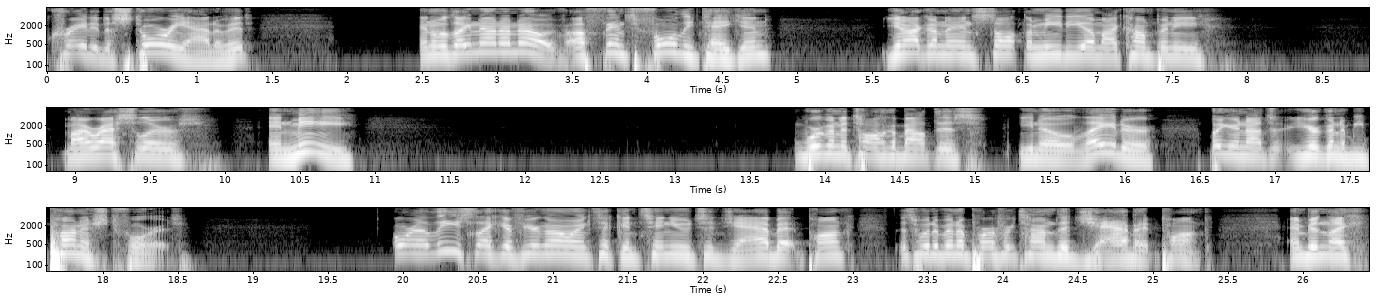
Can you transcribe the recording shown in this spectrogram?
created a story out of it, and was like, "No, no, no, offense fully taken. You're not going to insult the media, my company, my wrestlers, and me." We're going to talk about this, you know, later, but you're not you're going to be punished for it or at least like if you're going to continue to jab at Punk, this would have been a perfect time to jab at Punk and been like,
